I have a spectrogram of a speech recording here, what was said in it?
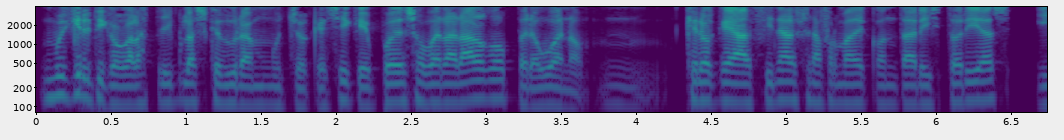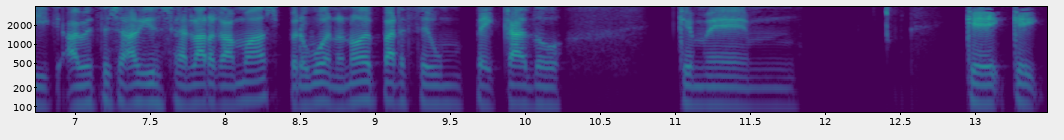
muy crítico con las películas que duran mucho, que sí, que puede sobrar algo, pero bueno, mm, creo que al final es una forma de contar historias y a veces alguien se alarga más, pero bueno, no me parece un pecado que me. que, que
